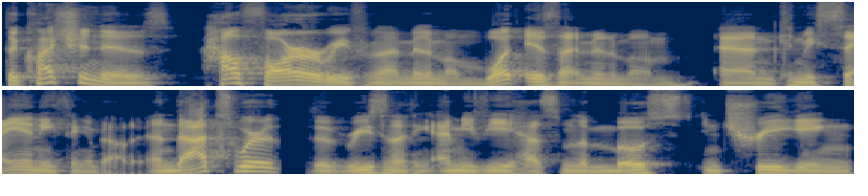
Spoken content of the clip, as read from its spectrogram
The question is, how far are we from that minimum? What is that minimum? And can we say anything about it? And that's where the reason I think MEV has some of the most intriguing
